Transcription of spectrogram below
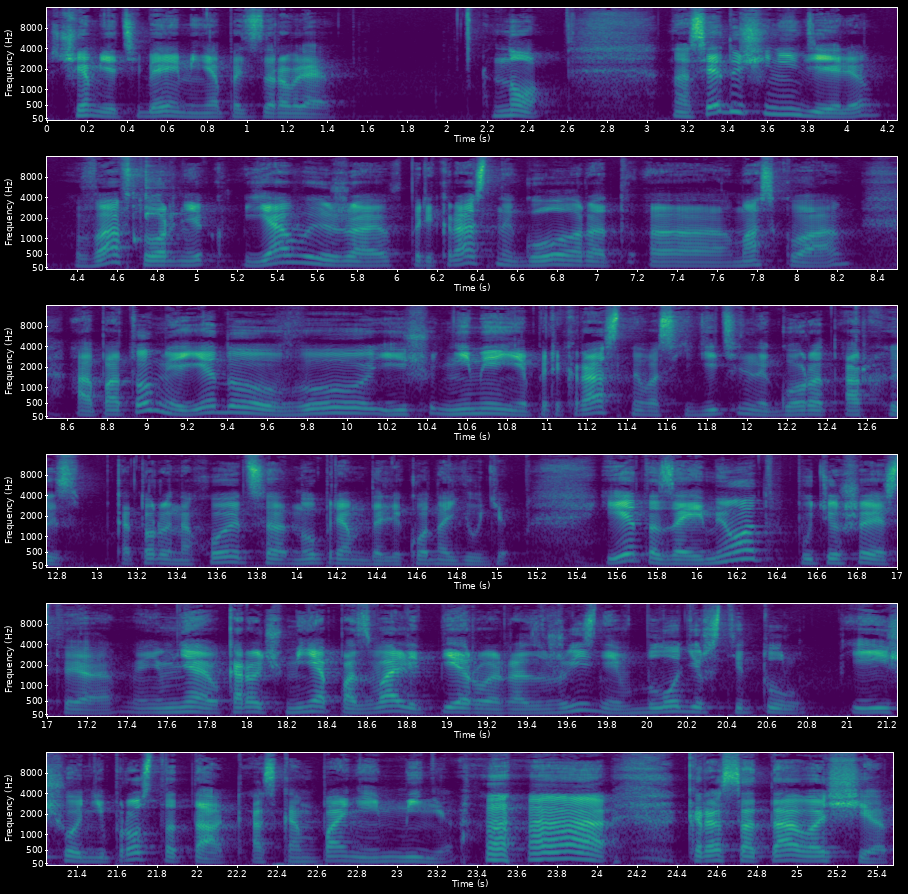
С чем я тебя и меня поздравляю. Но на следующей неделе, во вторник, я выезжаю в прекрасный город э, Москва, а потом я еду в еще не менее прекрасный, восхитительный город Архыз, который находится, ну, прям далеко на юге. И это займет путешествие. И меня, короче, меня позвали первый раз в жизни в блогерский тур. И еще не просто так, а с компанией Мини. Красота вообще.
